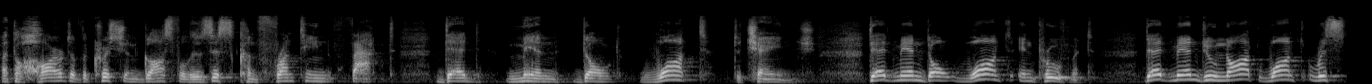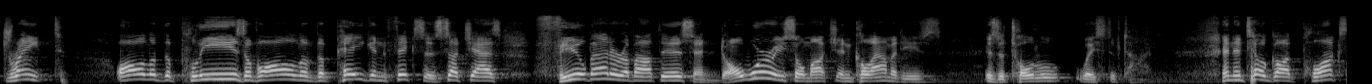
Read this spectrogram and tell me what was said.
at the heart of the Christian gospel is this confronting fact. Dead men don't want to change, dead men don't want improvement, dead men do not want restraint. All of the pleas of all of the pagan fixes, such as feel better about this and don't worry so much in calamities, is a total waste of time. And until God plucks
